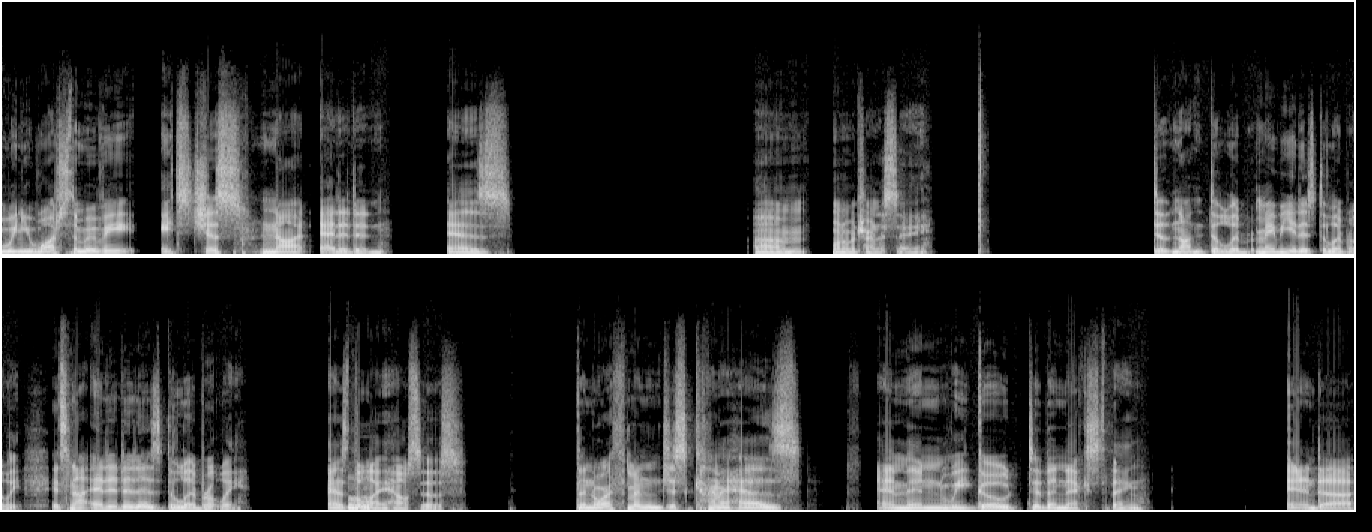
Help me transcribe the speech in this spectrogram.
when you watch the movie, it's just not edited as um what am I trying to say? De- not deliberate. Maybe it is deliberately. It's not edited as deliberately as the Mhm. lighthouse is. The Northman just kind of has, and then we go to the next thing. And uh,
